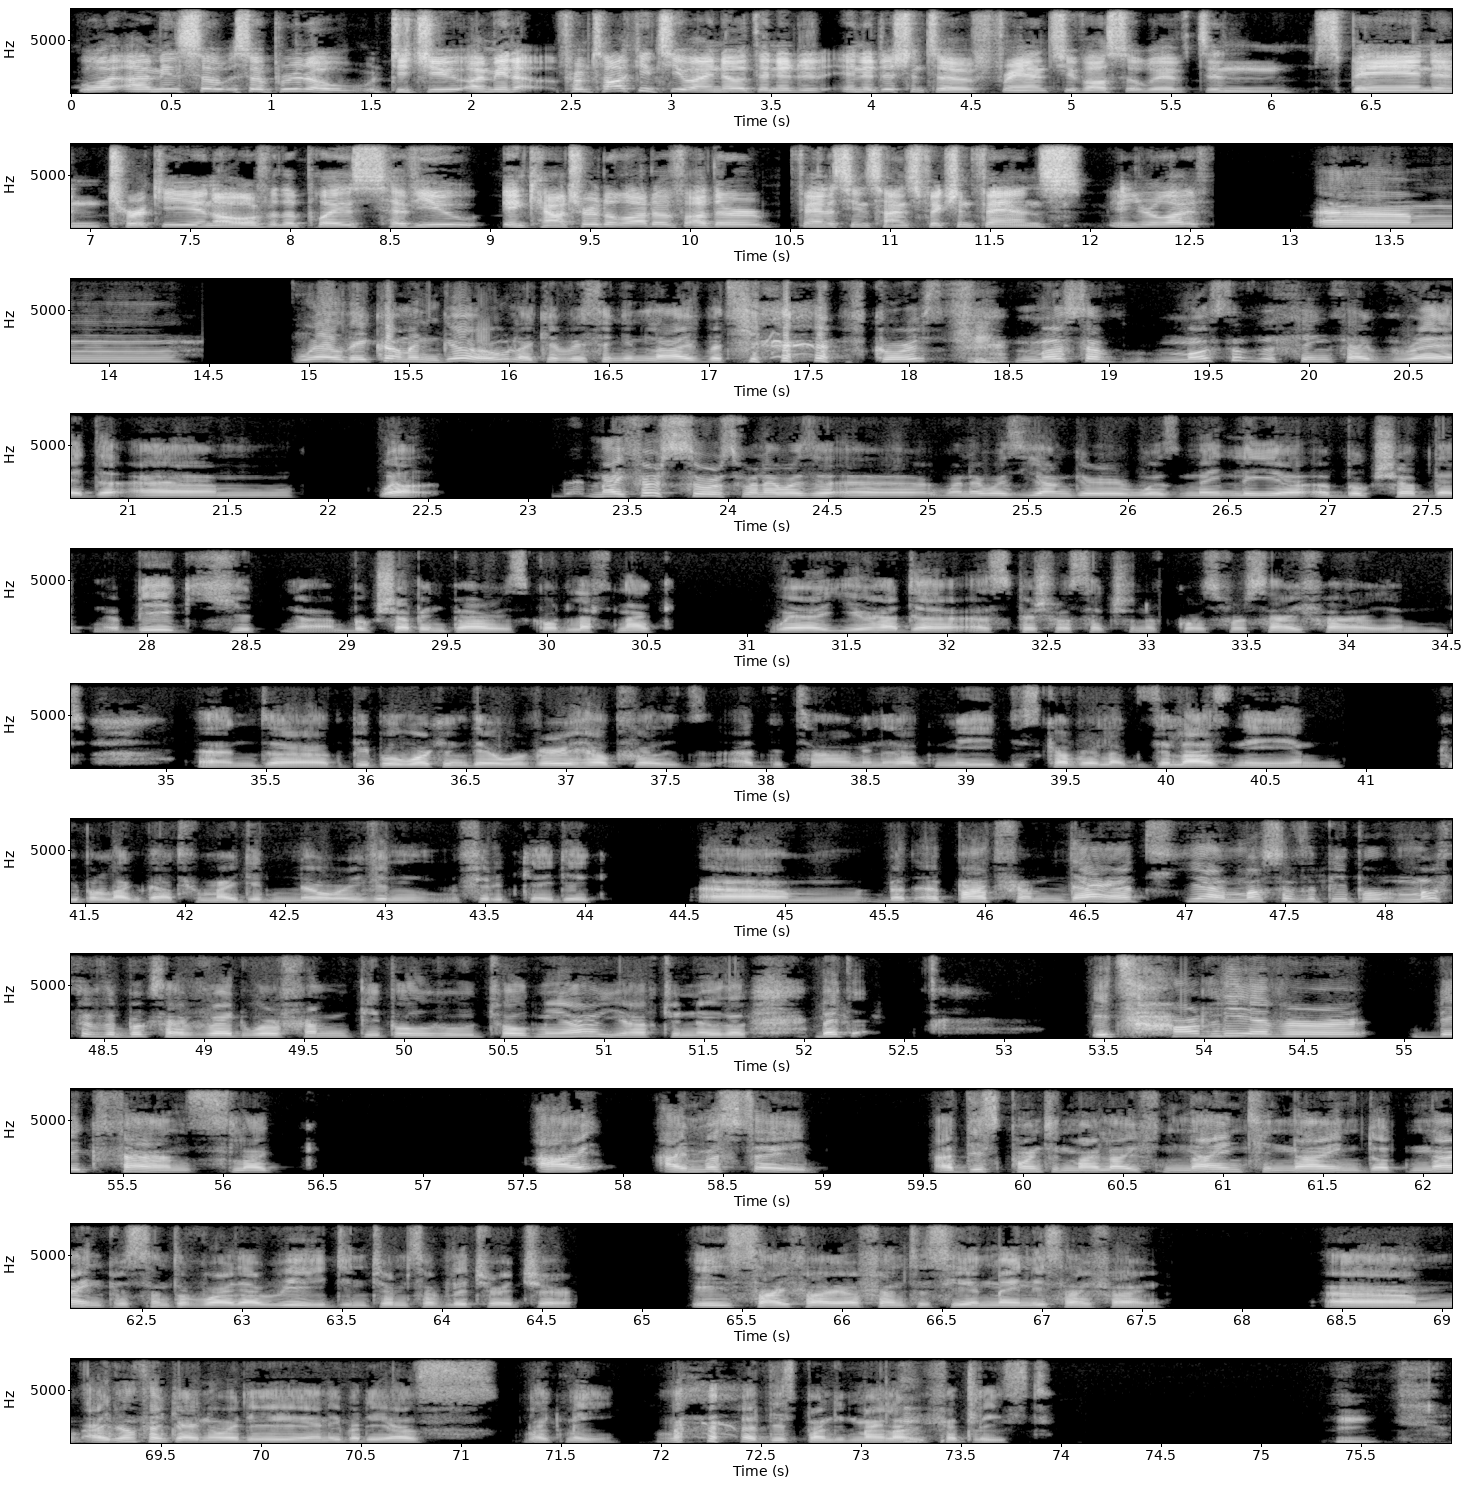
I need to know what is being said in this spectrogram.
Well, I mean, so so Bruno, did you? I mean, uh, from talking to you, I know that in, in addition to France, you've also lived in Spain and Turkey and all over the place. Have you encountered a lot of other fantasy and science fiction fans in your life? Um, well, they come and go like everything in life, but yeah, of course, most of most of the things I've read. Um, well, my first source when I was uh, when I was younger was mainly a, a bookshop that a big huge, uh, bookshop in Paris called La Fnac, where you had a, a special section, of course, for sci-fi and. And uh, the people working there were very helpful at the time and helped me discover like Zelazny and people like that whom I didn't know, or even Philip K. Dick. Um, but apart from that, yeah, most of the people, most of the books I've read were from people who told me, oh, you have to know that. But it's hardly ever big fans. Like, I, I must say, at this point in my life, 99.9% of what I read in terms of literature is sci-fi or fantasy and mainly sci-fi. Um, I don't think I know any, anybody else like me at this point in my life, at least.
